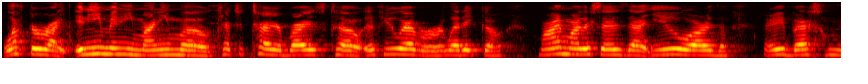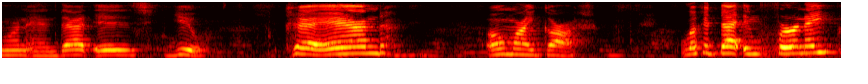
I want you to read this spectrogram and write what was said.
left or right, any, mini, miny, mo, catch a tiger by its toe, if you ever let it go. My mother says that you are the very best one, and that is you. Okay, and... Oh my gosh. Look at that Infernape,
